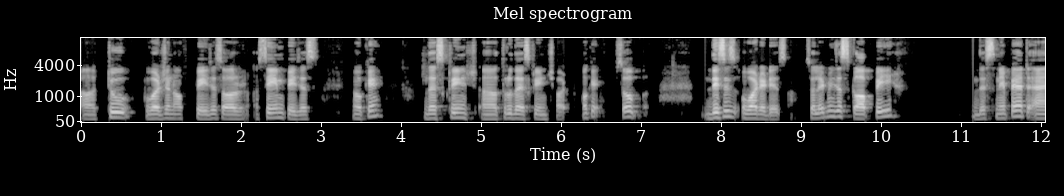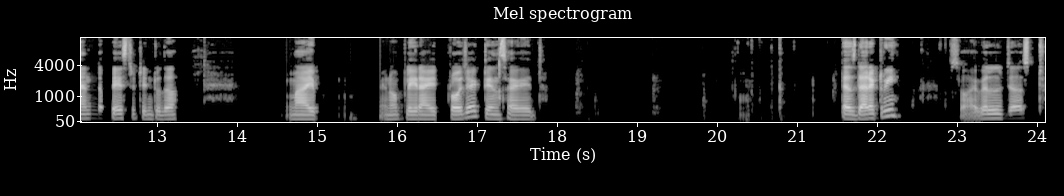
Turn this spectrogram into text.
uh, two version of pages or same pages okay? The screen uh, through the screenshot okay? So this is what it is. So let me just copy this snippet and paste it into the my you know playwright project inside test directory. So I will just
